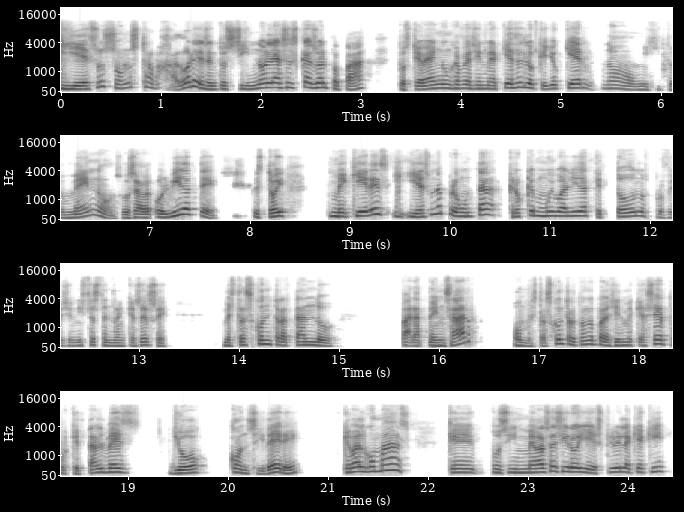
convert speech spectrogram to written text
y esos son los trabajadores. Entonces, si no le haces caso al papá, pues que venga un jefe a decirme, aquí haces lo que yo quiero. No, mijito, menos. O sea, olvídate. Estoy, ¿me quieres? Y, es una pregunta, creo que muy válida que todos los profesionistas tendrán que hacerse. ¿Me estás contratando para pensar o me estás contratando para decirme qué hacer, porque tal vez yo considere que valgo más, que pues si me vas a decir, oye, escríbele aquí, aquí,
